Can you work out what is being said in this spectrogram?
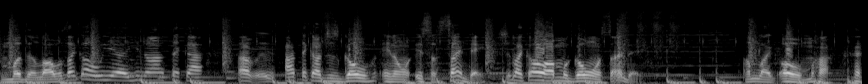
My mother-in-law was like, "Oh yeah, you know, I think I, I, I think I'll just go. And on it's a Sunday. She's like, "Oh, I'm gonna go on Sunday." I'm like, "Oh my,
